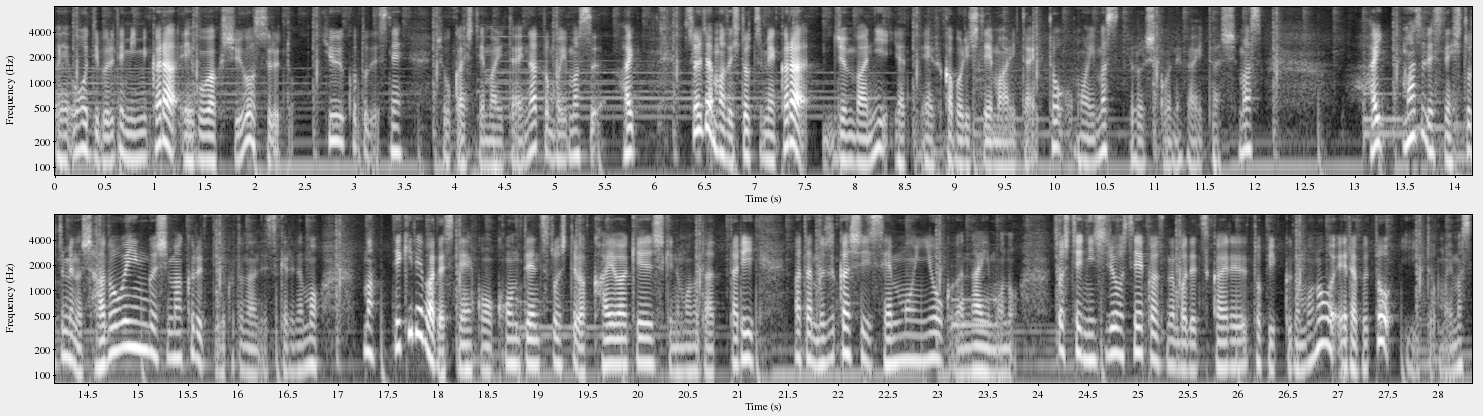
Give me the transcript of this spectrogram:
えー、オーディブルで耳から英語学習をするということですね。紹介してまいりたいなと思います。はい。それではまず1つ目から順番にや、えー、深掘りしてまいりたいと思います。よろしくお願いいたします。はい。まずですね、1つ目のシャドーイングしまくるっていうことなんですけれども、まあ、できればですね、こうコンテンツとしては会話形式のものだったり、また難しい専門用語がないもの、そして日常生活の場で使えるトピックのものを選ぶといいと思います。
